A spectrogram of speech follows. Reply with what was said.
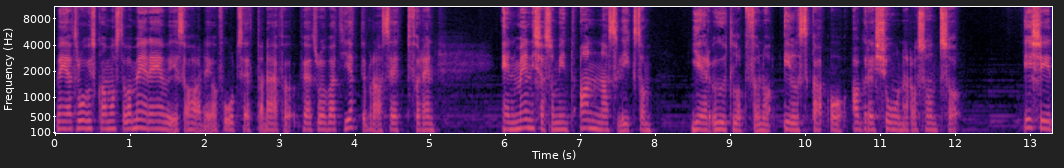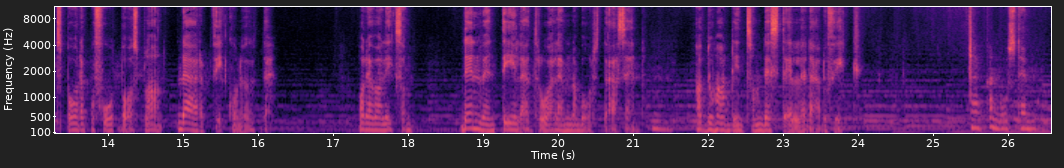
Men jag tror vi ska, måste vara mer envisa och ha det och fortsätta där. För, för jag tror det var ett jättebra sätt för en, en människa som inte annars liksom ger utlopp för någon ilska och aggressioner och sånt. Så i skidspåret på fotbollsplan, där fick hon ut det. Och det var liksom den ventilen tror jag lämna bort där sen. Mm. Att du hade inte som det ställe där du fick. Det kan nog stämma.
